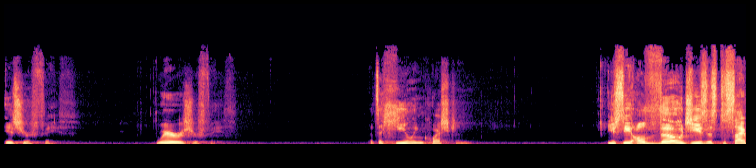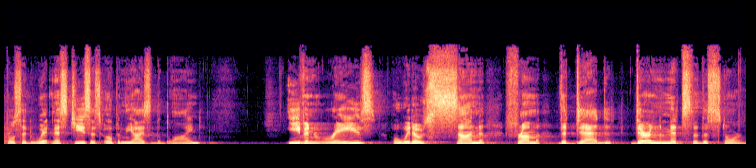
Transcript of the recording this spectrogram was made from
is your faith? Where is your faith? That's a healing question. You see, although Jesus' disciples had witnessed Jesus open the eyes of the blind, even raise a widow's son from the dead, they're in the midst of the storm.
